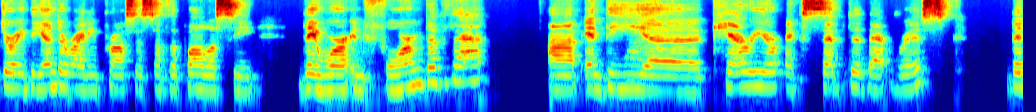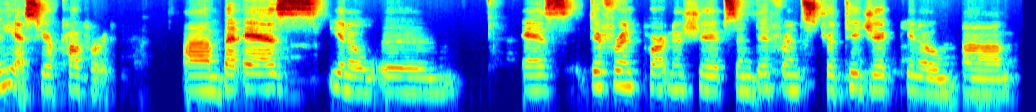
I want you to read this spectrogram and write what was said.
during the underwriting process of the policy, they were informed of that, uh, and the uh, carrier accepted that risk, then yes, you're covered. Um, but as you know, um, as different partnerships and different strategic, you know, um,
